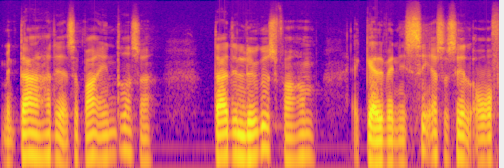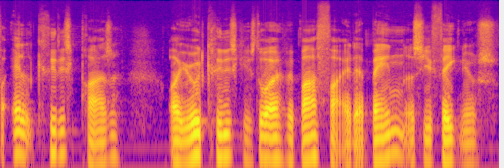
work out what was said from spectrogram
Men der har det altså bare ændret sig. Der er det lykkedes for ham at galvanisere sig selv over for al kritisk presse, og i øvrigt kritisk historie vil bare fejre det af banen og sige fake news.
